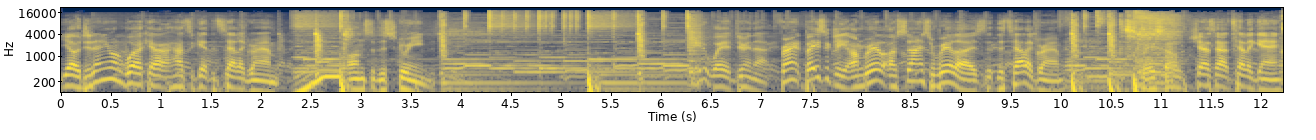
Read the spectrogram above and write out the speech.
Yo, did anyone work out how to get the telegram onto the screen? Need a way of doing that. Frank, basically, I'm real. I'm starting to realize that the telegram. This may sound Shouts out Telegang.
